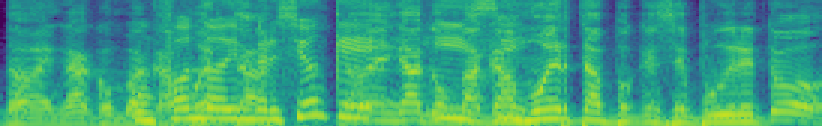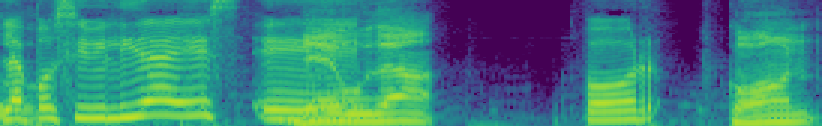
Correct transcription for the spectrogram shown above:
No venga con vaca Un fondo de muerta. inversión que- No venga con y vaca sí. muerta porque se pudre todo. La posibilidad es eh, Deuda por. con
